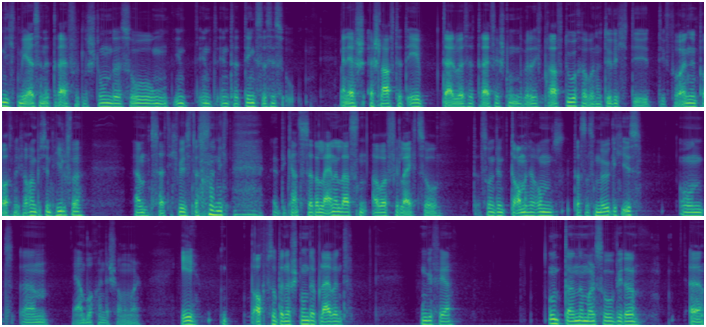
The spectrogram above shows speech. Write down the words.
nicht mehr als eine Dreiviertelstunde so in, in, in der Dings, das ist, meine, er, er schlaft halt eh teilweise drei, vier Stunden relativ brav durch, aber natürlich die, die Freundin braucht natürlich auch ein bisschen Hilfe. Ähm, das heißt, ich will sie dann noch nicht äh, die ganze Zeit alleine lassen, aber vielleicht so, so in den Daumen herum, dass das möglich ist. Und ähm, ja, am Wochenende schauen wir mal. Eh, auch so bei einer Stunde bleibend ungefähr. Und dann nochmal so wieder äh,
